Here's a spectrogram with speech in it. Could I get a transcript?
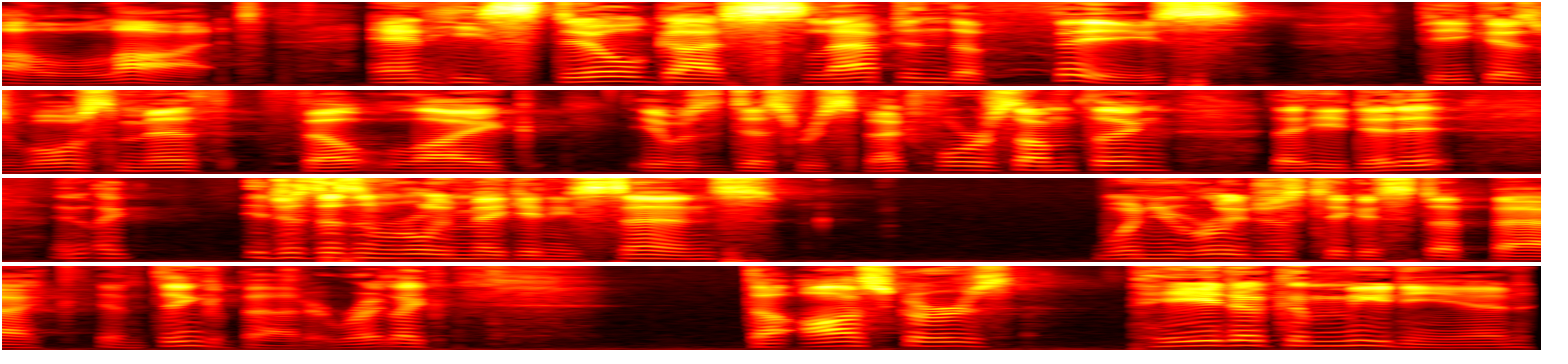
a lot and he still got slapped in the face because Will Smith felt like it was disrespectful or something that he did it. And like it just doesn't really make any sense when you really just take a step back and think about it, right? Like the Oscars paid a comedian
